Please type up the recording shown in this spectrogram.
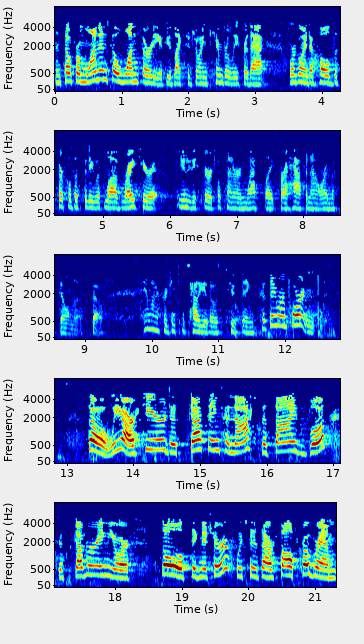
And so from 1 until 1.30, if you'd like to join Kimberly for that, we're going to hold the Circle the City with Love right here at Unity Spiritual Center in Westlake for a half an hour in the stillness. So I didn't want to forget to tell you those two things because they were important. So we are here discussing Panache Desai's book, Discovering Your Soul Signature, which is our fall program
